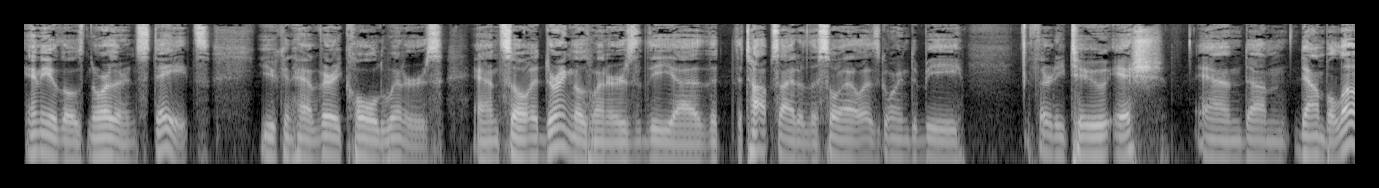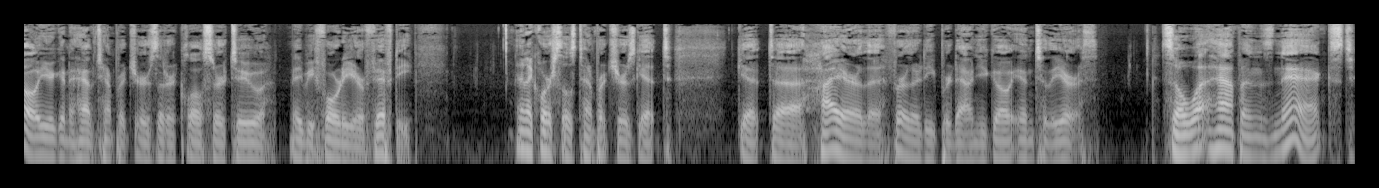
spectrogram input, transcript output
any of those northern states, you can have very cold winters, and so uh, during those winters, the uh, the the top side of the soil is going to be 32 ish and um, down below you're going to have temperatures that are closer to maybe 40 or 50 and of course those temperatures get get uh, higher the further deeper down you go into the earth. So what happens next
